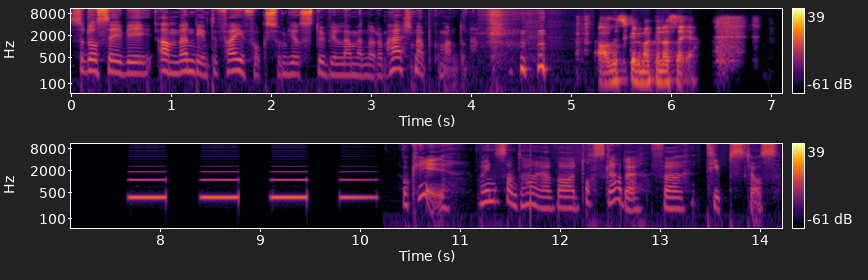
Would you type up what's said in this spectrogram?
Så då säger vi använd inte Firefox som just du vill använda de här snabbkommandona. ja, det skulle man kunna säga. Okej, vad intressant att höra vad Oskar hade för tips till oss.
